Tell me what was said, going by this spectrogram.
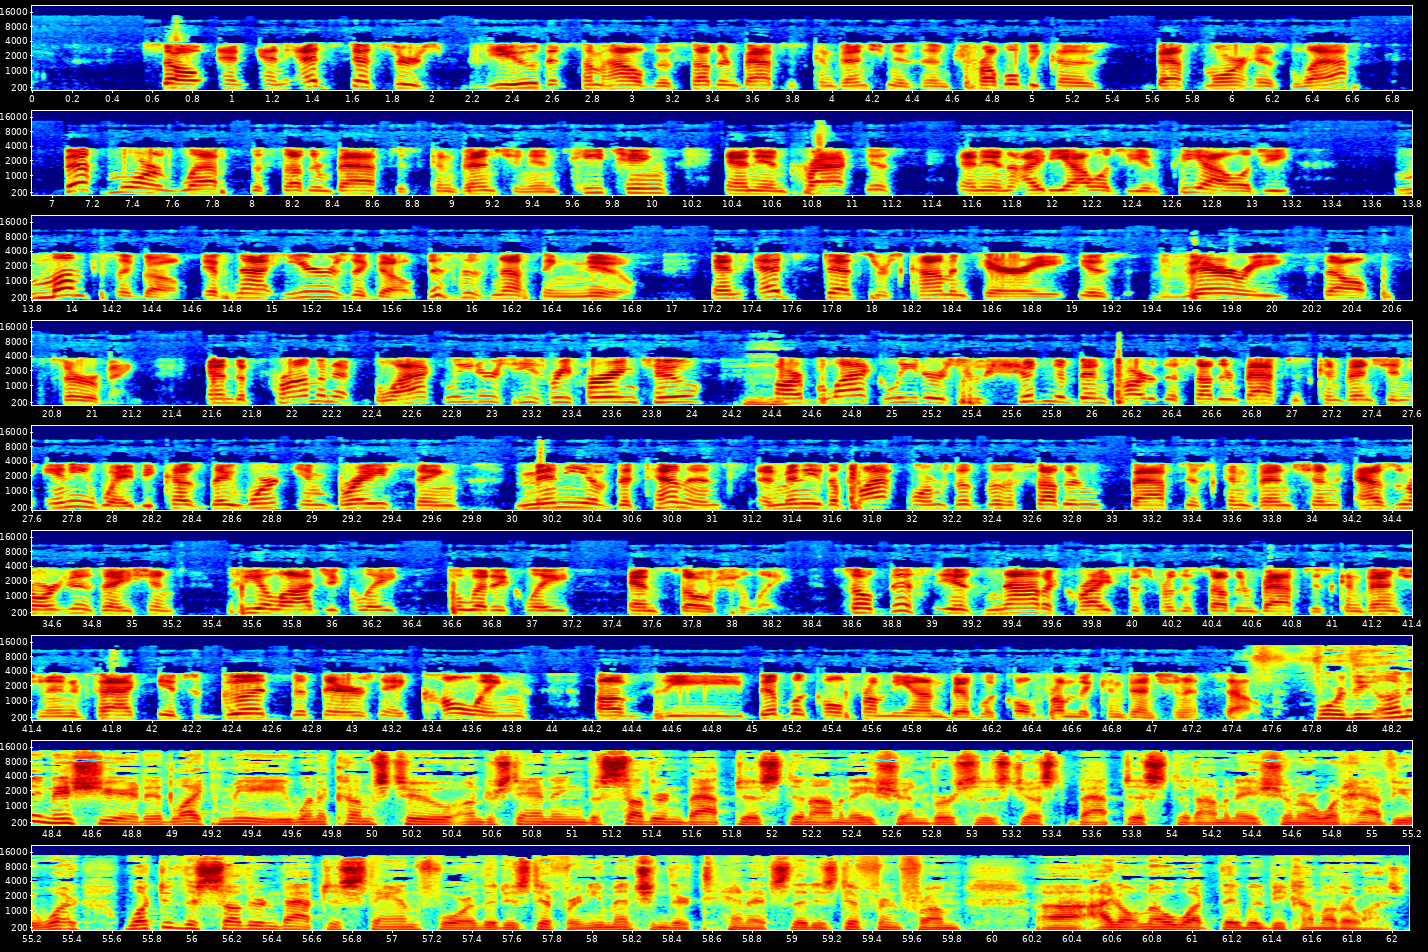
So, and, and Ed Stetzer's view that somehow the Southern Baptist Convention is in trouble because Beth Moore has left. Beth Moore left the Southern Baptist Convention in teaching and in practice and in ideology and theology months ago, if not years ago. This is nothing new. And Ed Stetzer's commentary is very self-serving. And the prominent black leaders he's referring to mm-hmm. are black leaders who shouldn't have been part of the Southern Baptist Convention anyway because they weren't embracing many of the tenets and many of the platforms of the Southern Baptist Convention as an organization, theologically, politically, and socially. So this is not a crisis for the Southern Baptist Convention. And in fact, it's good that there's a culling of the biblical from the unbiblical from the convention itself. For the uninitiated like me, when it comes to understanding the Southern Baptist denomination versus just Baptist denomination or what have you, what what do the Southern Baptists stand for that is different? You mentioned their tenets that is different from uh, I don't know what they would become otherwise.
